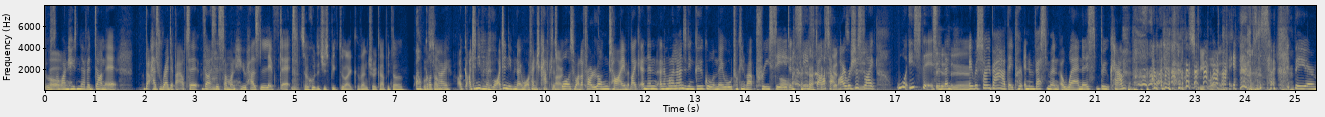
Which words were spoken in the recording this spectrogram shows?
or Oh. someone who's never done it but has read about it versus someone who has lived it. So who did you speak to? Like venture capital? Oh God, some- no! I, I didn't even know what I didn't even know what a venture capitalist Oh. was. What for a long time, like, and then and then when I landed in Google and they were all talking about pre-seed Oh. and seed startup, I was just yeah. like, "What is this?" And then Yeah. it was so bad. They put an investment awareness boot camp. Speed awareness. so the um,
